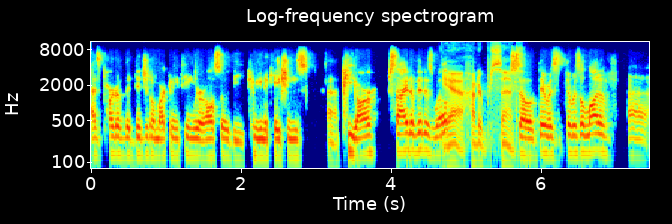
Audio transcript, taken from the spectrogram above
as part of the digital marketing team, we were also the communications uh, PR side of it as well. Yeah, hundred percent. So there was there was a lot of uh,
